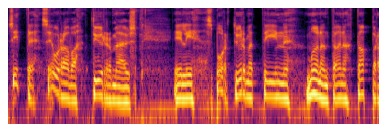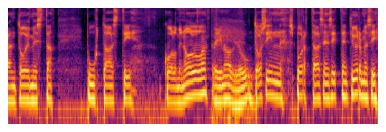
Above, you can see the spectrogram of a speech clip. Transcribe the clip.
Sitten seuraava tyrmäys. Eli Sport tyrmättiin maanantaina Tapparan toimesta puhtaasti 3-0. 3-0, joo. Tosin Sporttaa sen sitten tyrmäsi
